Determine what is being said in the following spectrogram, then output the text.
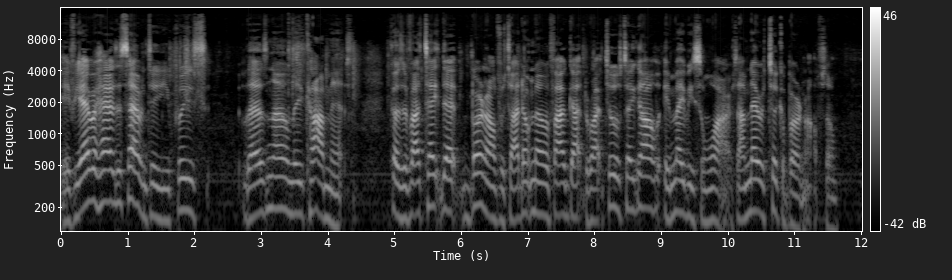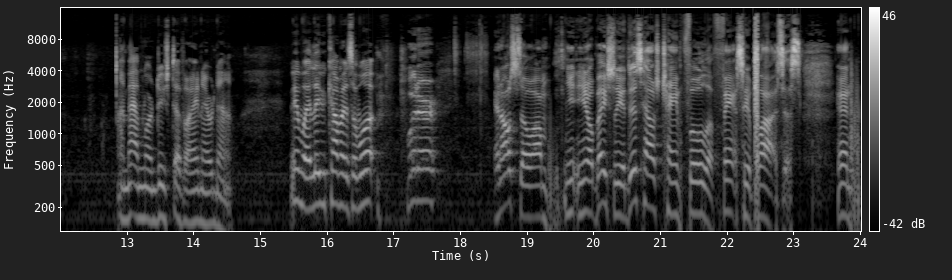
If you ever have this happen to you, please let us know in the comments. Because if I take that burn off, which I don't know if I've got the right tools to take off, it may be some wires. I've never took a burn off, so I'm having to do stuff I ain't ever done. Anyway, leave your comments on what? Twitter. And also, um, you, you know, basically, this house came full of fancy appliances, and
